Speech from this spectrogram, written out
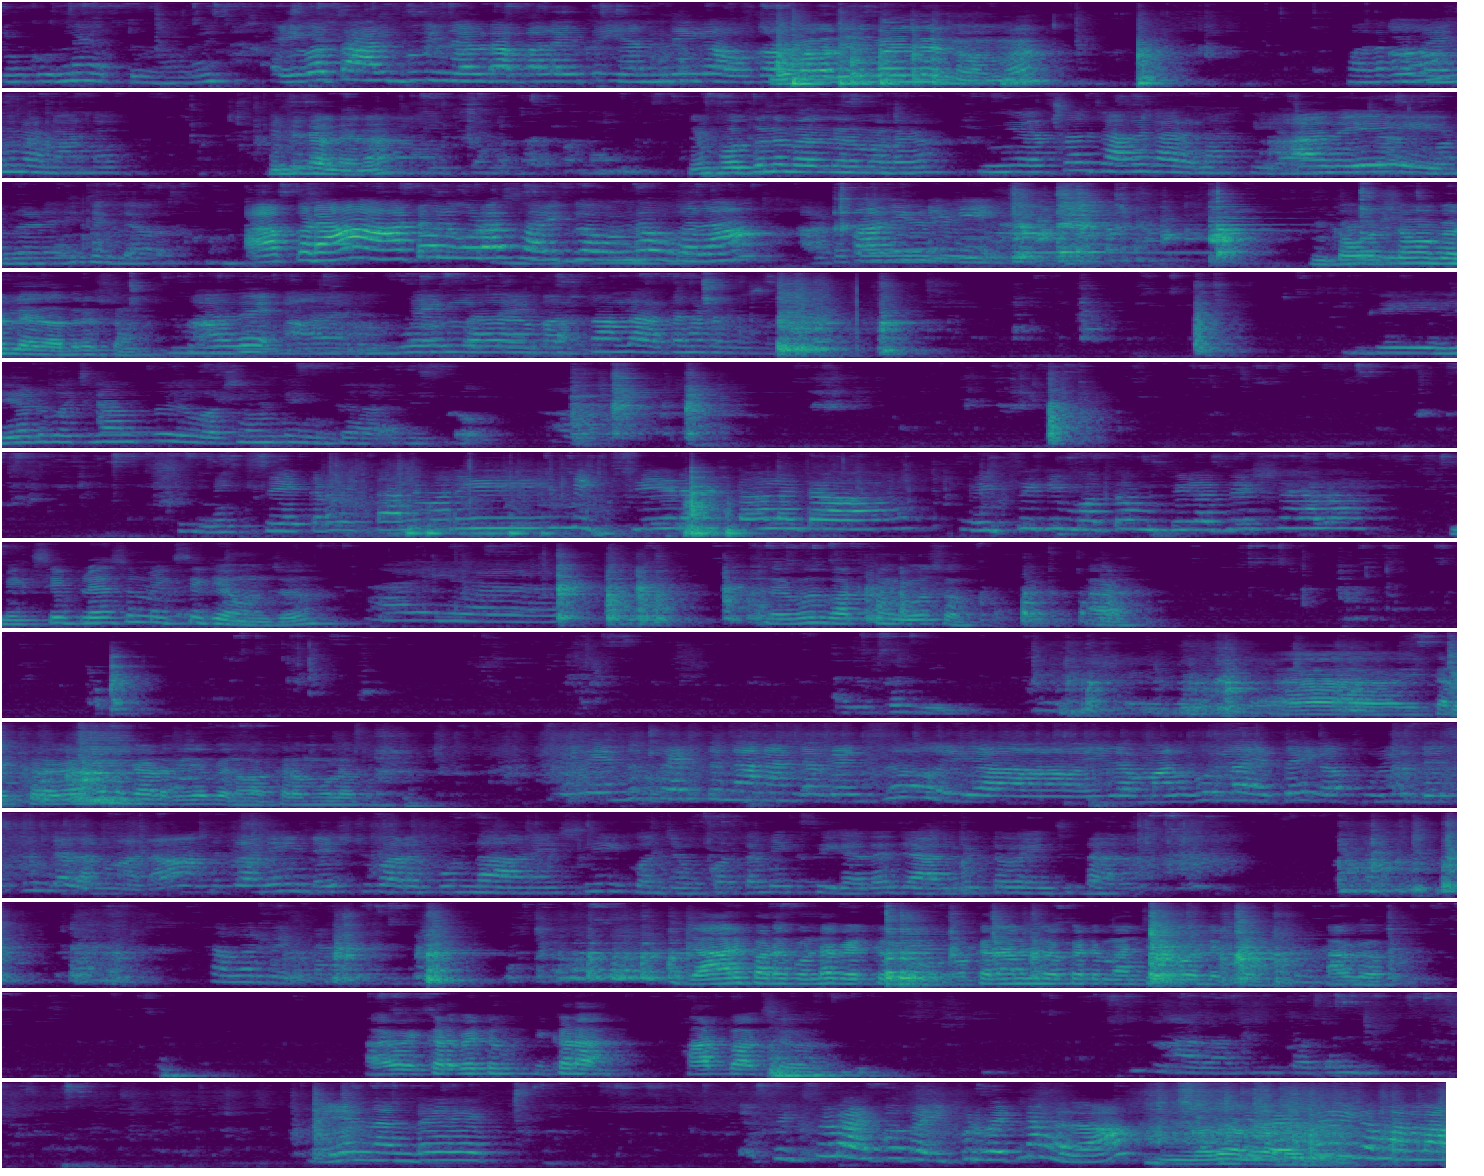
ఇంకున్నాయి ఎత్తున్నాయి. ఇగో తాలింపు గింజల డబ్బాలు అయితే ఇవన్నీ ఇక ఒక ఏమన్నా తిని బయలుదేరినావు అమ్మ? పదకొండు అయింది నాన్న నేను పొద్దున్నే. అది. అక్కడ ఆటోలు కూడా సరిగ్గా ఉండవు కదా. పదింటికి ఇంకా వర్షం ఒకటి లేదు అదృష్టం. అదే ఆ, ఊర్లో బస్ స్టాండ్లో అర్ధ గంట కూర్చున్నా. ఇంక ఈ లేటుగా వచ్చినందుకు వర్షం ఉంటే ఇంకా తీసుకో. మిక్సీ ఎక్కడ పెట్టాలి మరి? మిక్సీ ఎక్కడ పెట్టాలట. మిక్సీకి మొత్తం ఫిలప్ చేసిన కదా. మిక్సీ ప్లేస్ మిక్సీకే ఉంచు. అయ్యో. లేకపోతే పట్టుకొని కూర్చో ఆడ అదొకటి ఆ, ఇక్కడ ఇక్కడ కాకుండా కాడ తీయపోయినాం అక్కడ మూలకు. ఇది ఎందుకు పెడుతున్నానంటే ఫ్రెండ్స్ ఇక ఇక మనుగురులో అయితే ఇక ఫుల్ డస్ట్ ఉంటుంది అనమాట అందుకని డస్ట్ పడకుండా అనేసి కొంచెం కొత్త మిక్సీ కదా జాగ్రత్త కవర్ పెడతాను. జారి పడకుండా పెట్టు. ఒకదాని మీద ఒకటి మంచిగా పోలిస్తే ఆగో. ఆగో ఇక్కడ పెట్టు. ఇక్కడ హాట్ బాక్స్ ఇంకోటి. ఏంటంటే ఫిక్స్డ్ అయిపోతాయి. ఇప్పుడు పెట్టినా కదా? పెడితే ఇక మళ్ళా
